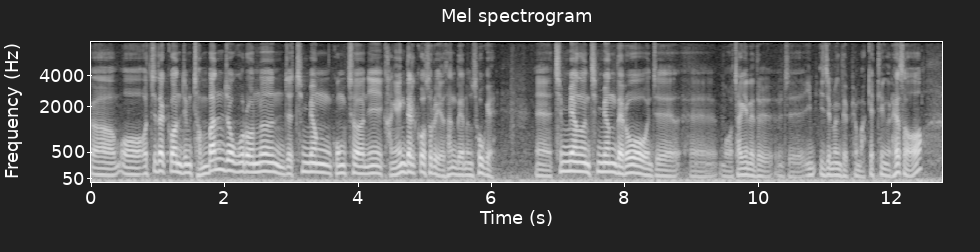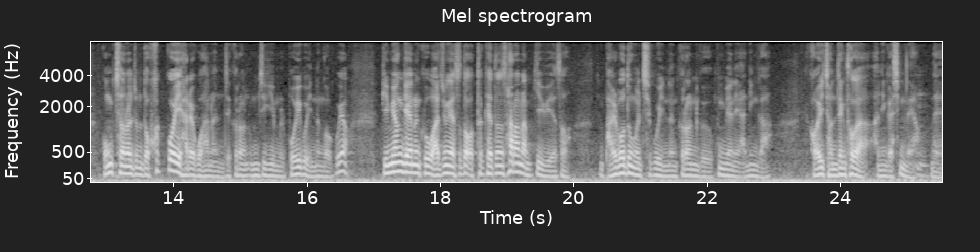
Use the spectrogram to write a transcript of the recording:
그러니까 뭐 어찌됐건 지금 전반적으로는 이제 친명 공천이 강행될 것으로 예상되는 속에 예, 친명은 친명대로 이제 에, 뭐 자기네들 이제 이재명 대표 마케팅을 해서 공천을 좀 더 확고히 하려고 하는 이제 그런 움직임을 보이고 있는 거고요. 비명계는 그 와중에서도 어떻게든 살아남기 위해서 발버둥을 치고 있는 그런 그 국면이 아닌가. 거의 전쟁터가 아닌가 싶네요. 네.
